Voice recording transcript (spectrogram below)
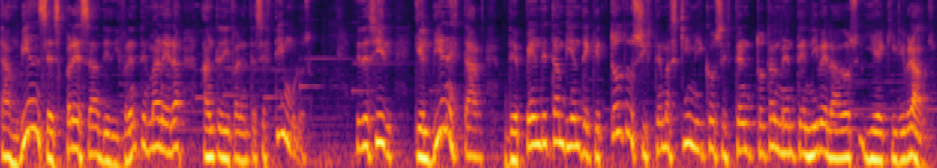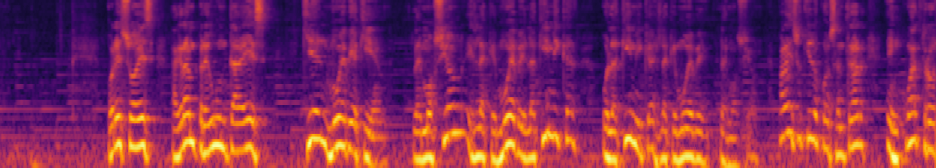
también se expresa de diferentes maneras ante diferentes estímulos. Es decir, que el bienestar depende también de que todos los sistemas químicos estén totalmente nivelados y equilibrados. Por eso es, la gran pregunta es, ¿quién mueve a quién? ¿La emoción es la que mueve la química o la química es la que mueve la emoción? Para eso quiero concentrar en cuatro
